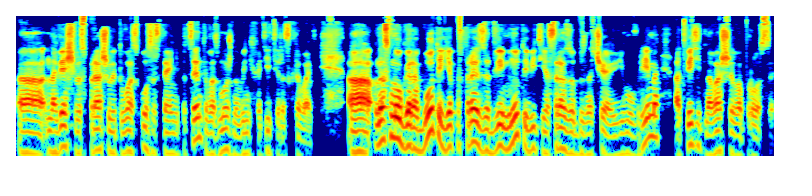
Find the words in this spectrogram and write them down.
навязчиво спрашивает у вас о состоянии пациента, возможно, вы не хотите раскрывать. У нас много работы, я постараюсь за две минуты, видите, я сразу обозначаю ему время, ответить на ваши вопросы.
